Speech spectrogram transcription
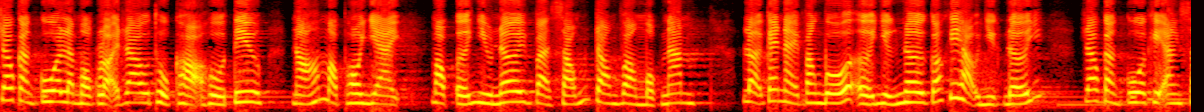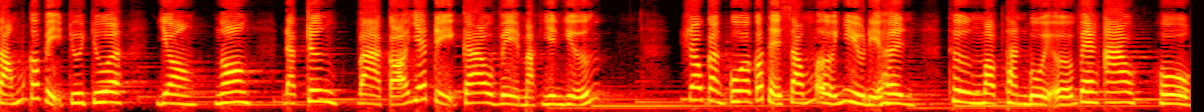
Rau càng cua là một loại rau thuộc họ hồ tiêu, nó mọc hoang dại, mọc ở nhiều nơi và sống trong vòng một năm. Loại cây này phân bố ở những nơi có khí hậu nhiệt đới. Rau càng cua khi ăn sống có vị chua chua, giòn, ngon, đặc trưng và có giá trị cao về mặt dinh dưỡng. Rau càng cua có thể sống ở nhiều địa hình, thường mọc thành bụi ở ven ao, hồ,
